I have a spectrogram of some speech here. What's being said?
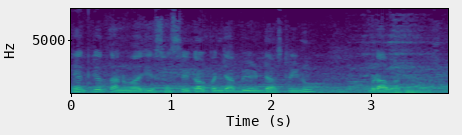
ਥੈਂਕ ਯੂ ਧੰਨਵਾਦ ਜੀ। ਸਤਿ ਸ੍ਰੀ ਅਕਾਲ, ਪੰਜਾਬੀ ਇੰਡਸਟਰੀ ਨੂੰ ਬੜਾਵਾ ਦੇਣ ਲਈ।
